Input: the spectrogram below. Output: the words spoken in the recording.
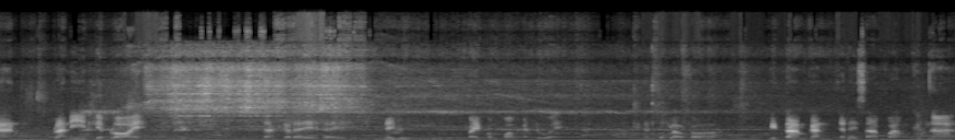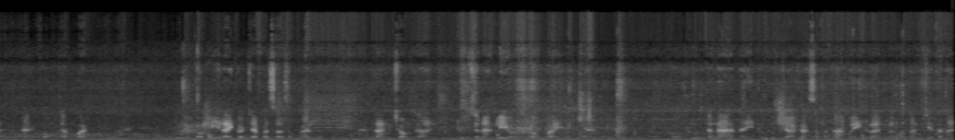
งานปราณีตเรียบร้อยอาจารย์ก็ได้ได้ได้ดูไปพร้อมๆกันด้วยดังนั้นพวกเราก็ติดตามกันจะได้ทราบความคืบหน้านะของทางวัดแล้วก็มีอะไรก็จะประชาสัมพันธ์ทางช่องทาง ทุสนะเรียวต่อไป ขออนุทนาในทุกๆจากสัมปทานมาอีกครั้งแล้วก็ตั้งเจตนา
